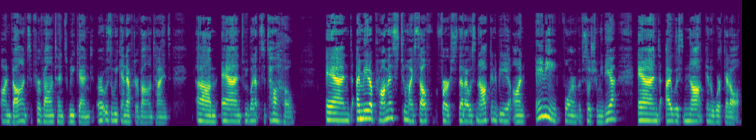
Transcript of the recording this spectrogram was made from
on Valentine for Valentine's weekend, or it was the weekend after Valentine's, um, and we went up to Tahoe. And I made a promise to myself first that I was not going to be on any form of social media and I was not going to work at all.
